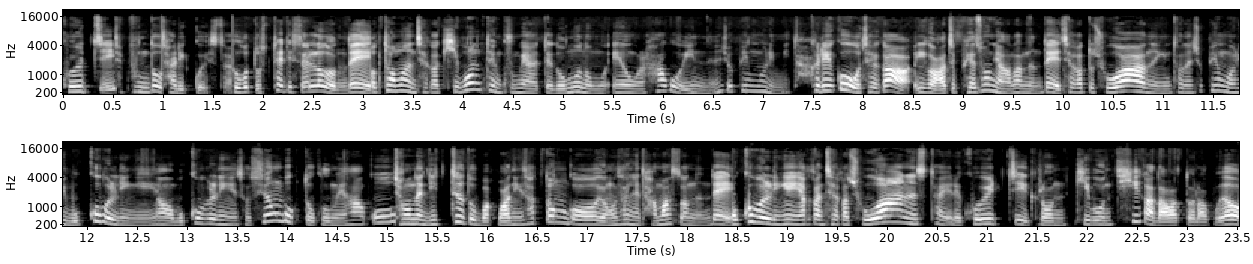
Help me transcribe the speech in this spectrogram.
골지 제품도 잘 입고 있어요. 그것도 스테디셀러던데 어텀은 제가 기본템 구매할 때 너무너무 애용을 하고 있는 쇼핑몰입니다. 그리고 제가 이거 아직 배송이 안 왔는데 제가 또 좋아하는 인터넷 쇼핑몰이 모코블링이에요. 모코블링에서 수영복도 구매하고 전에 니트도 막 많이 샀던 거 영상에 담았었는데 모코블링에 약간 제가 좋아하는 스타일의 골지 그런 기본 티가 나왔더라고요.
